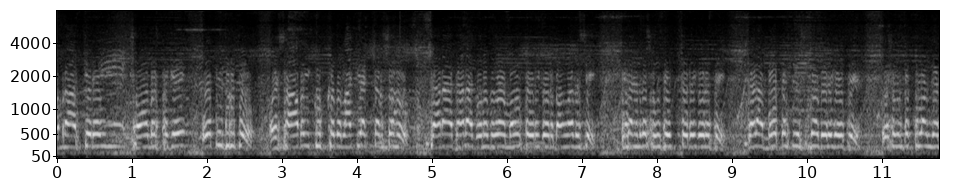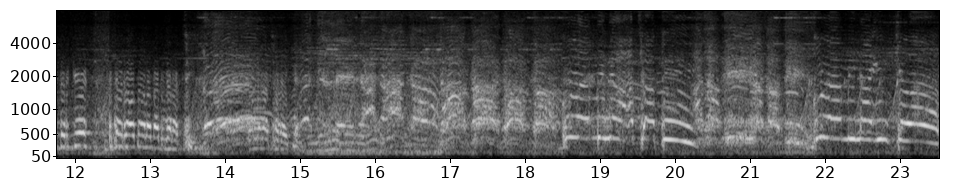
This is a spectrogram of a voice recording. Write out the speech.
আমরা আজকের এই সমাবেশ থেকে অতি দ্রুত ওই স্বাভাবিক কুখ্যাত লাকি আক্তার সহ যারা যারা গণতন্ত্রের মঞ্চ তৈরি করে বাংলাদেশে বিধানসভা সংসদ তৈরি করেছে, যারা ভোট সুবিধা তৈরি করেছে ওই সমস্ত কুলাঙ্গাদেরকে বিচার আওতায় দাবি জানাচ্ছি। ধন্যবাদ সবাইকে গুলামিনা আজাদি গুলামিনা ইনকিলাব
